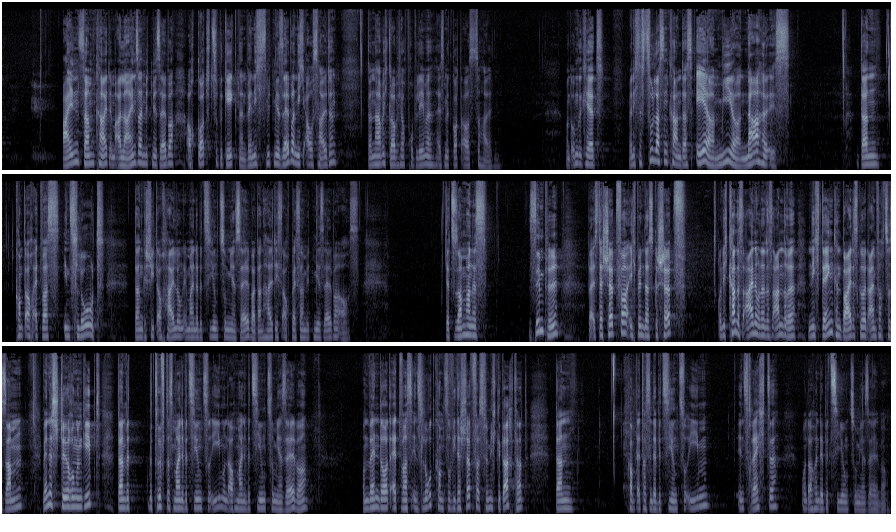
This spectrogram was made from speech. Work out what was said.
Einsamkeit, im Alleinsein mit mir selber auch Gott zu begegnen. Wenn ich es mit mir selber nicht aushalte, dann habe ich, glaube ich, auch Probleme, es mit Gott auszuhalten. Und umgekehrt, wenn ich das zulassen kann, dass er mir nahe ist, dann kommt auch etwas ins Lot, dann geschieht auch Heilung in meiner Beziehung zu mir selber. Dann halte ich es auch besser mit mir selber aus. Der Zusammenhang ist simpel. Da ist der Schöpfer, ich bin das Geschöpf und ich kann das eine oder das andere nicht denken. Beides gehört einfach zusammen. Wenn es Störungen gibt, dann betrifft das meine Beziehung zu ihm und auch meine Beziehung zu mir selber. Und wenn dort etwas ins Lot kommt, so wie der Schöpfer es für mich gedacht hat, dann kommt etwas in der Beziehung zu ihm ins Rechte und auch in der Beziehung zu mir selber.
